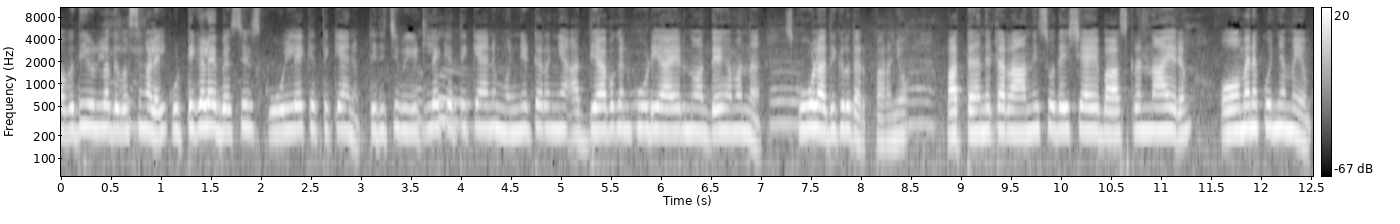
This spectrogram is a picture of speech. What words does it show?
അവധിയുള്ള ദിവസങ്ങളിൽ കുട്ടികളെ ബസ്സിൽ സ്കൂളിലേക്ക് എത്തിക്കാനും തിരിച്ച് വീട്ടിലേക്ക് എത്തിക്കാനും മുന്നിട്ടിറങ്ങിയ അധ്യാപകൻ കൂടിയായിരുന്നു അദ്ദേഹമെന്ന് സ്കൂൾ അധികൃതർ പറഞ്ഞു. പത്തനംതിട്ട റാന്നി സ്വദേശിയായ ഭാസ്കരൻ നായരും ഓമന കുഞ്ഞമ്മയും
